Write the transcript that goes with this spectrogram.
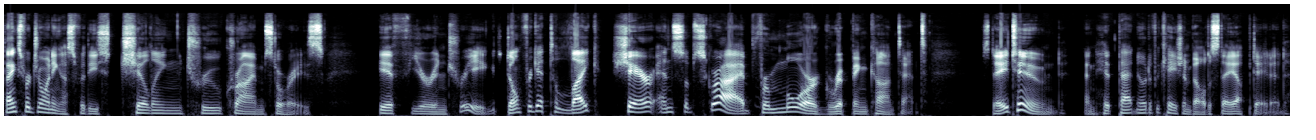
Thanks for joining us for these chilling true crime stories. If you're intrigued, don't forget to like, share, and subscribe for more gripping content. Stay tuned and hit that notification bell to stay updated.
